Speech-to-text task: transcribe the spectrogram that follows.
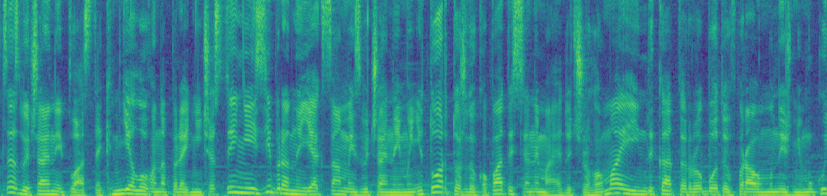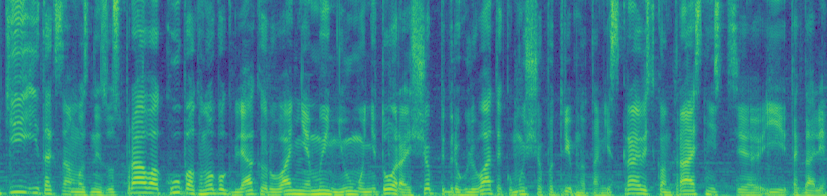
Це звичайний пластик. Є лого на передній частині, зібраний як самий звичайний монітор, тож докопатися немає до чого. Має індикатор роботи в правому нижньому куті, і так само знизу справа купа кнопок для керування меню монітора, щоб підрегулювати кому що потрібно. Там яскравість, контрастність е, і так далі,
